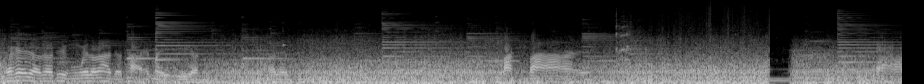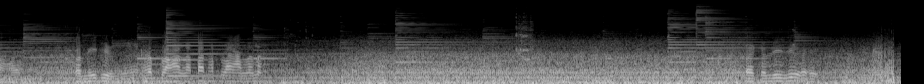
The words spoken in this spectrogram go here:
โอเคเดี๋ยวเราถึงเวโรน่าเดี๋ยวถ่ายให้ใหม่อีกทีกันอาเลยปัดตา อนนี้ถึงทับลานแล้วป้าทับลานแล้วนะไปกันเรื่อยๆ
